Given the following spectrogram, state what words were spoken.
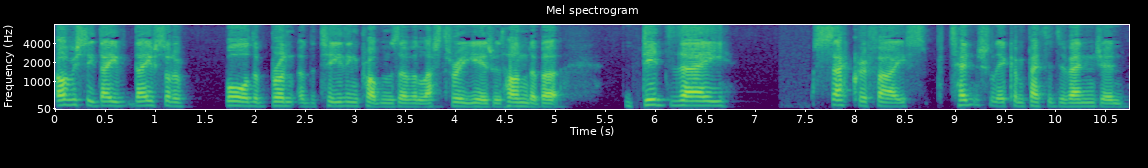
Obviously, they've they've sort of bore the brunt of the teething problems over the last three years with Honda, but did they sacrifice potentially a competitive engine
